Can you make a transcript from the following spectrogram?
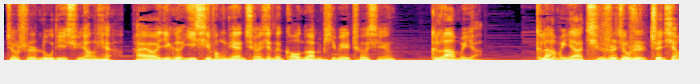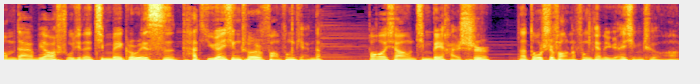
就是陆地巡洋舰，还有一个一汽丰田全新的高端品牌车型 Glamia。Glamia 其实就是之前我们大家比较熟悉的金杯格瑞斯，它原型车是仿丰田的，包括像金杯海狮，那都是仿着丰田的原型车啊。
